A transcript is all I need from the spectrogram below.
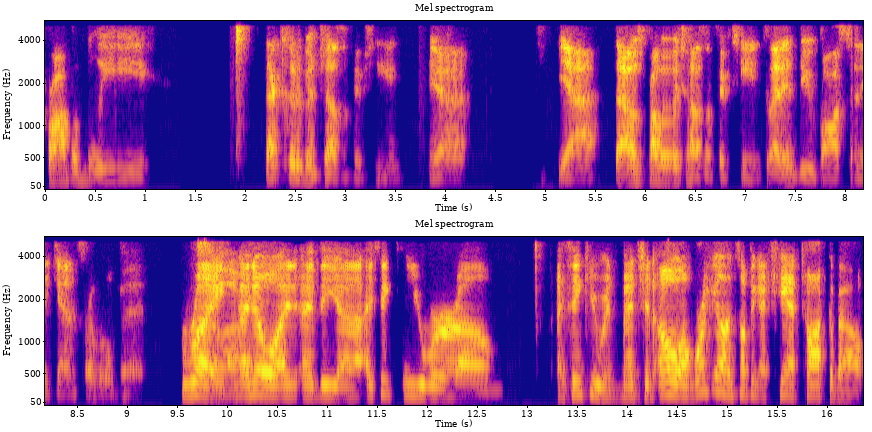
probably that could have been 2015. Yeah. Yeah, that was probably 2015 because I didn't do Boston again for a little bit. Right. Uh, I know. I, I the uh, I think you were. Um, I think you had mentioned. Oh, I'm working on something I can't talk about,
